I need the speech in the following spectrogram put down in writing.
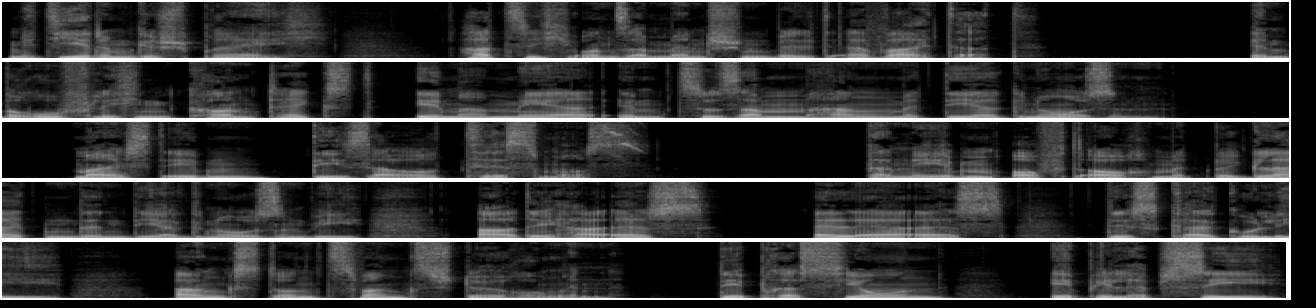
mit jedem Gespräch hat sich unser Menschenbild erweitert. Im beruflichen Kontext immer mehr im Zusammenhang mit Diagnosen. Meist eben dieser Autismus. Daneben oft auch mit begleitenden Diagnosen wie ADHS, LRS, Dyskalkulie, Angst- und Zwangsstörungen, Depression, Epilepsie,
